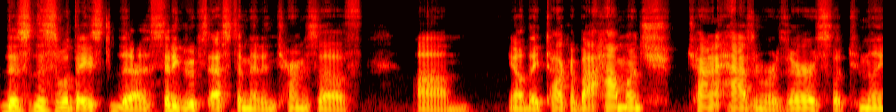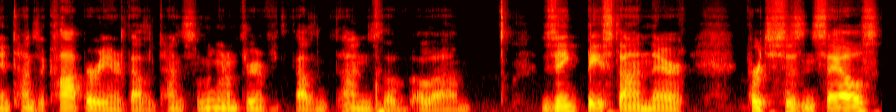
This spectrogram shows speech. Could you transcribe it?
this this is what they the Citigroup's estimate in terms of um, you know, they talk about how much China has in reserves. So 2 million tons of copper, 800,000 tons of aluminum, 350,000 tons of um, zinc based on their purchases and sales.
